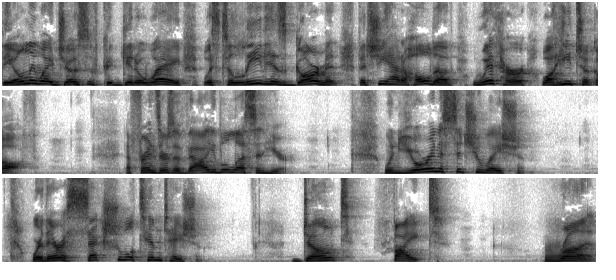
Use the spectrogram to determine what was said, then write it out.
the only way Joseph could get away was to leave his garment that she had a hold of with her while he took off. Now, friends, there's a valuable lesson here. When you're in a situation where there is sexual temptation, don't fight, run.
